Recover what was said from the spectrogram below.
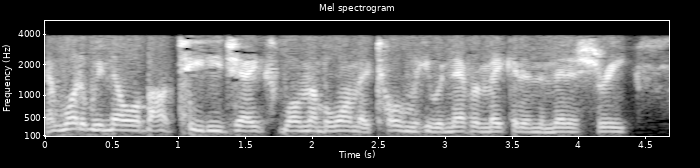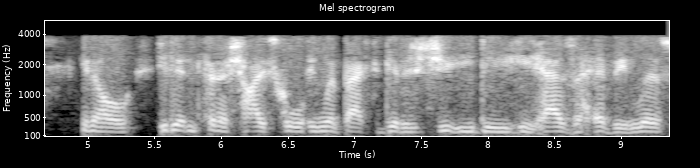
And what do we know about T.D. Jakes? Well, number one, they told him he would never make it in the ministry you know, he didn't finish high school. He went back to get his GED. He has a heavy lisp.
